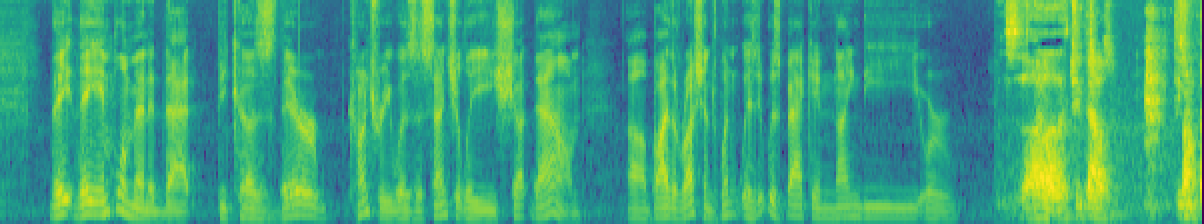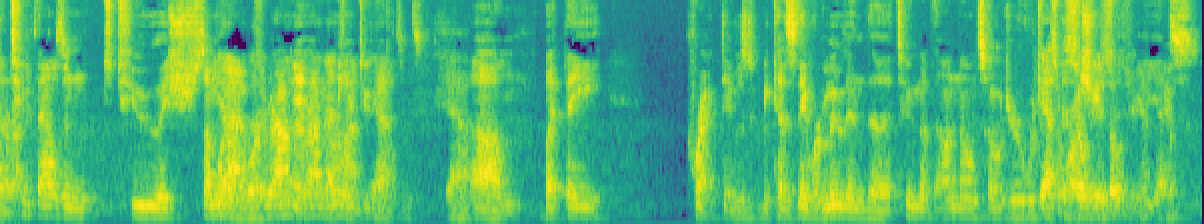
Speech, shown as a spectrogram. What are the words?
they, they implemented that because their country was essentially shut down uh, by the Russians. When it was back in ninety or uh, two thousand, something two thousand two ish somewhere. Yeah, it was around around that early two thousands. Yeah. yeah. Um, but they. Correct. It was because they were moving the Tomb of the Unknown Soldier, which yeah, was a Russian soldier. Yeah. Yes,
